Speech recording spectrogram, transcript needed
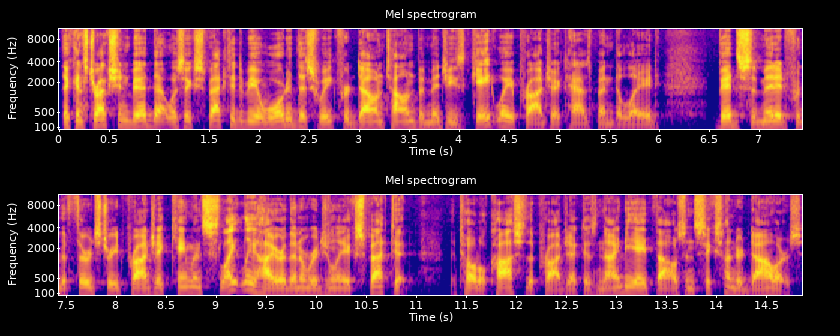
The construction bid that was expected to be awarded this week for downtown Bemidji's Gateway project has been delayed. Bids submitted for the 3rd Street project came in slightly higher than originally expected. The total cost of the project is $98,600.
